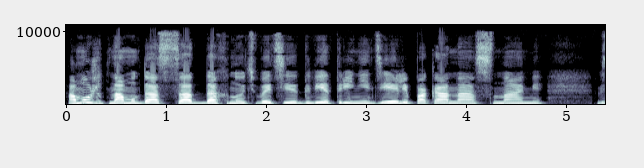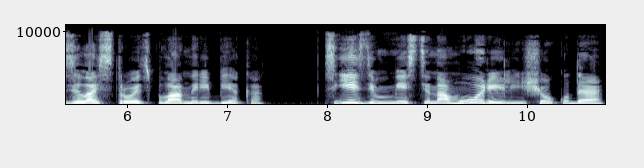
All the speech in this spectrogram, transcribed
А может, нам удастся отдохнуть в эти две-три недели, пока она с нами. Взялась строить планы Ребекка. Съездим вместе на море или еще куда.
